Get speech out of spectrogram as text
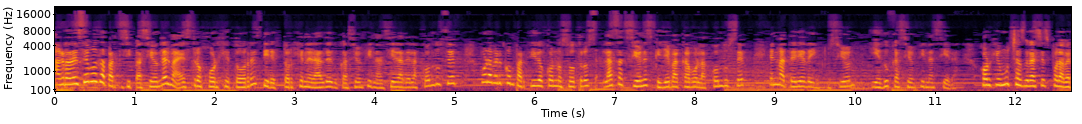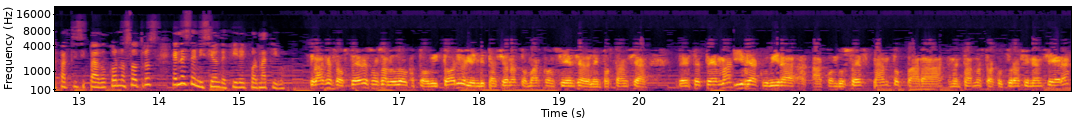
Agradecemos la participación del maestro Jorge Torres, director general de Educación Financiera de la Conducef, por haber compartido con nosotros las acciones que lleva a cabo la Conducef en materia de inclusión y educación financiera. Jorge, muchas gracias por haber participado con nosotros en esta emisión de FIRA Informativo. Gracias a ustedes, un saludo a tu auditorio y la invitación a tomar conciencia de la importancia de este tema y de acudir a, a Conducef tanto para aumentar nuestra cultura financiera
